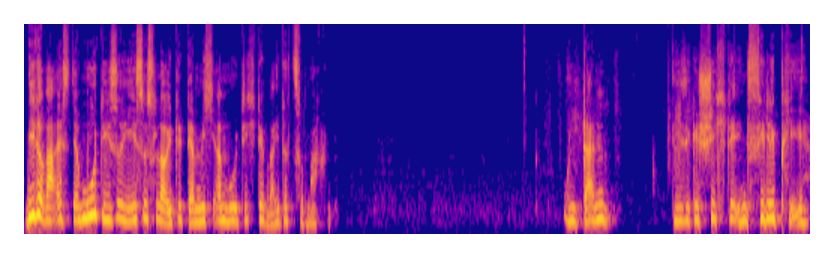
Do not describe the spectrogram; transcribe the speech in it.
Wieder war es der Mut dieser Jesus-Leute, der mich ermutigte, weiterzumachen. Und dann diese Geschichte in Philippi.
